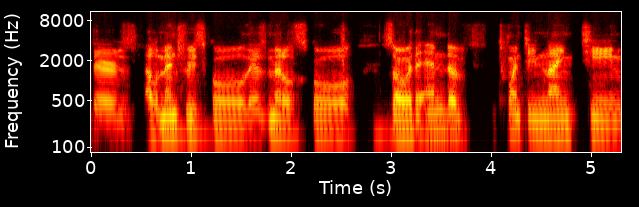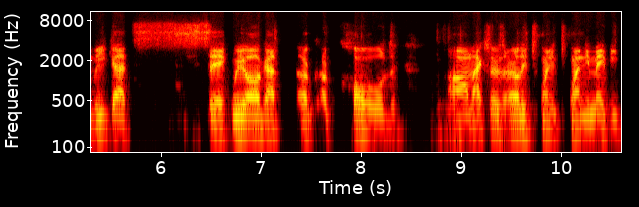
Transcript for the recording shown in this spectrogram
there's elementary school there's middle school. So at the end of 2019 we got sick. We all got a, a cold. Um, actually it was early 2020 maybe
